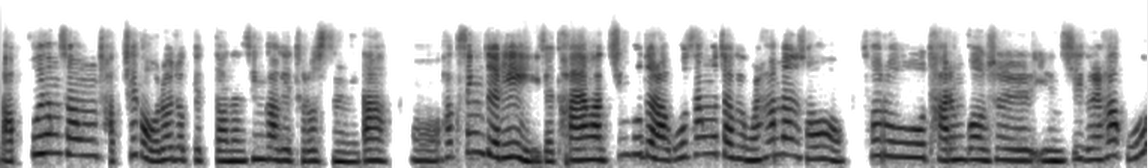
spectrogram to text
라포 형성 자체가 어려졌겠다는 생각이 들었습니다. 어, 학생들이 이제 다양한 친구들하고 상호작용을 하면서 서로 다른 것을 인식을 하고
